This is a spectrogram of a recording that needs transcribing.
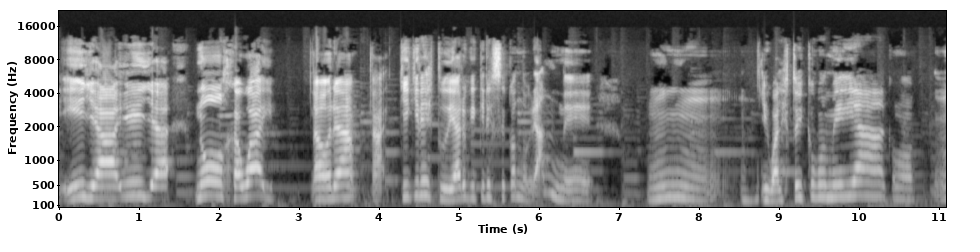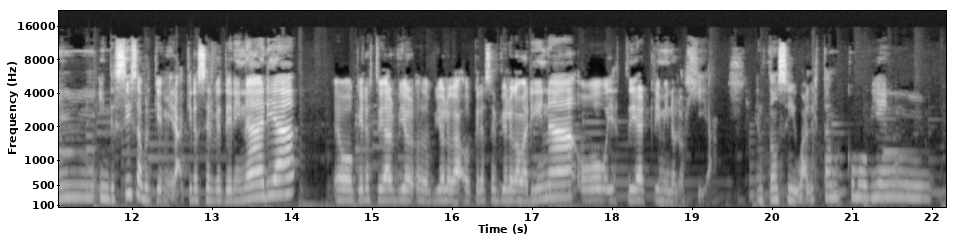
ella, ella. No, Hawái. Ahora, ¿qué quieres estudiar o qué quieres ser cuando grande? Mm, igual estoy como media, como mm, indecisa porque, mira, quiero ser veterinaria o quiero estudiar bióloga o quiero ser bióloga marina o voy a estudiar criminología. Entonces igual estamos como bien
